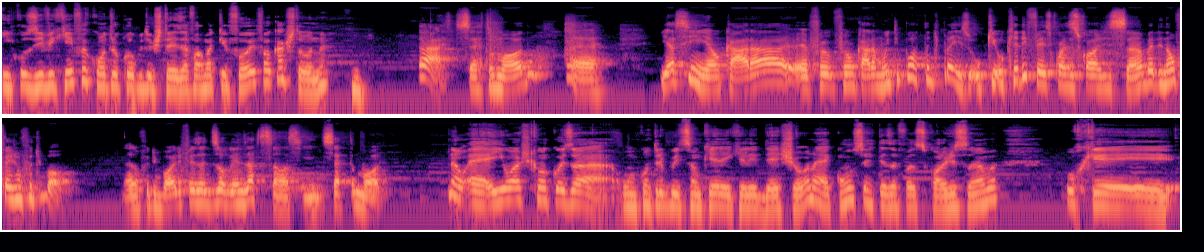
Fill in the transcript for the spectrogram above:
Inclusive, quem foi contra o Clube dos Três, a forma que foi, foi o Castor, né? Ah, de certo modo, é. E assim, é um cara. é, foi, foi um cara muito importante pra isso. O que, o que ele fez com as escolas de samba, ele não fez no futebol. né? No futebol, ele fez a desorganização, assim, de certo modo. Não, é, e eu acho que uma coisa, uma contribuição que ele, que ele deixou, né, com certeza foi as escolas de samba, porque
